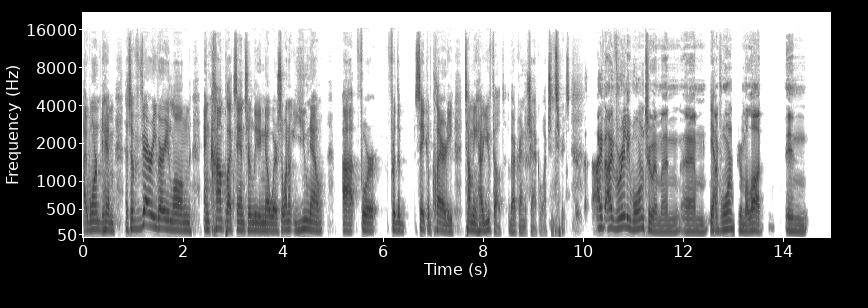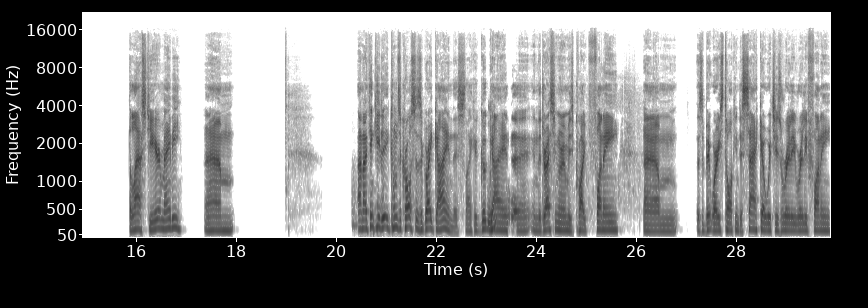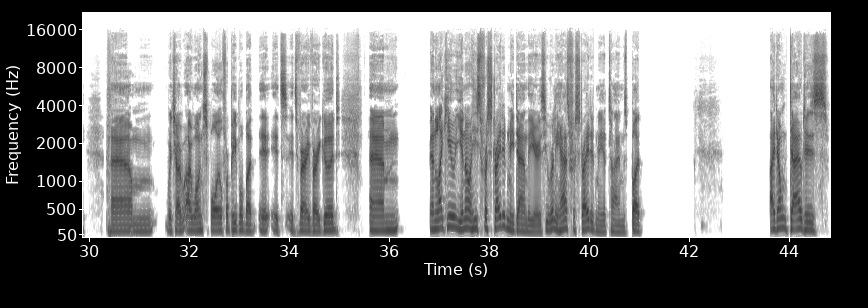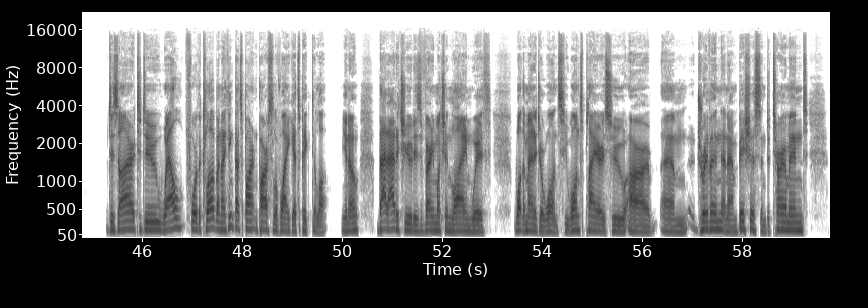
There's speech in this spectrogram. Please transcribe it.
I warmed him. That's a very, very long and complex answer leading nowhere. So, why don't you now, uh, for for the sake of clarity, tell me how you felt about Granit Xhaka watching series? I've I've really warmed to him, and um, yeah. I've warmed to him a lot in the last year, maybe. Um, and I think he, he, comes across as a great guy in this, like a good mm-hmm. guy in the in the dressing room. He's quite funny. Um, there's a bit where he's talking to Saka, which is really really funny, um, which I, I, won't spoil for people, but it, it's it's very very good. Um, and like you, you know, he's frustrated me down the years. He really has frustrated me at times, but I don't doubt his desire to do well for the club, and I think that's part and parcel of why he gets picked a lot. You know, that attitude is very much in line with what the manager wants. He wants players who are um, driven and ambitious and determined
